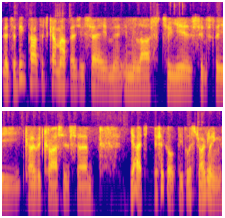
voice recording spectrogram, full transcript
it's a big part that's come up, as you say, in the in the last two years since the COVID crisis. Um, yeah, it's difficult. People are struggling.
